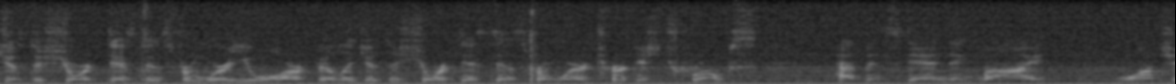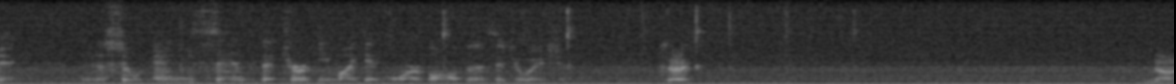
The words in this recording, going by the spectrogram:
just a short distance from where you are, Phil, and just a short distance from where Turkish troops have been standing by watching. So any sense that Turkey might get more involved in the situation? Turkey no,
